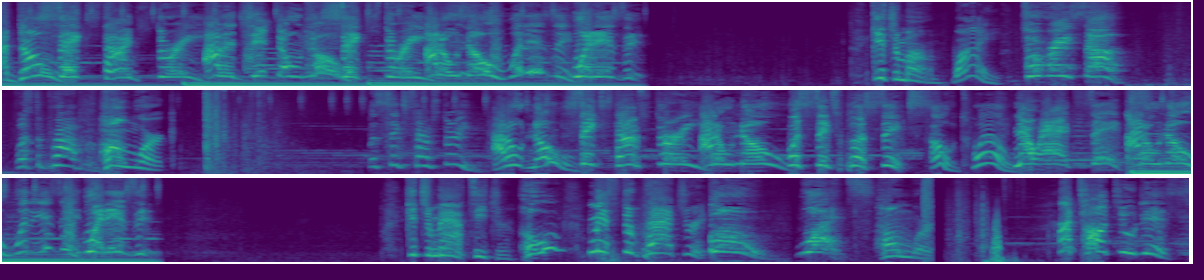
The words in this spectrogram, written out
I don't. Six times three. I legit don't know. Six three. I don't know. What is it? What is it? Get your mom. Why? Teresa. What's the problem? Homework. What's six times three? I don't know. Six times three. I don't know. What's six plus six? Oh, 12. Now add six. I don't know. What is it? What is it? Get your math teacher. Who? Mr. Patrick. Boom. What? Homework. I taught you this.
